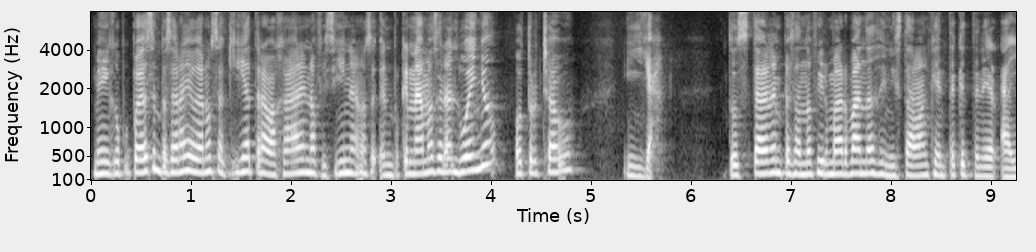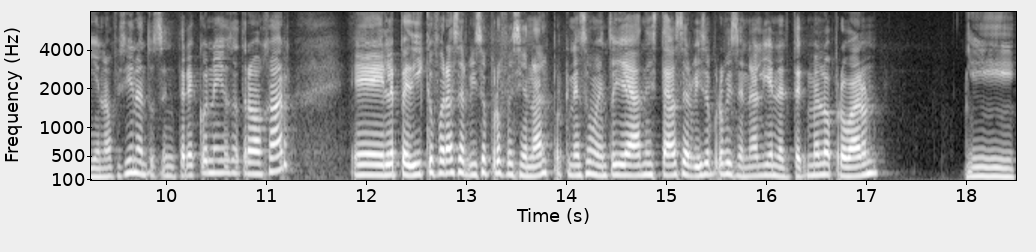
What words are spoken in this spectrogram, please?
Me dijo, puedes empezar a ayudarnos aquí a trabajar en la oficina, no sé, porque nada más era el dueño, otro chavo, y ya. Entonces estaban empezando a firmar bandas y necesitaban gente que tener ahí en la oficina. Entonces entré con ellos a trabajar. Eh, le pedí que fuera servicio profesional, porque en ese momento ya necesitaba servicio profesional y en el TEC me lo aprobaron. Y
